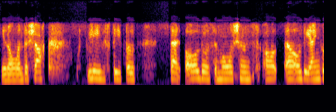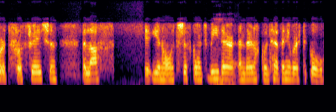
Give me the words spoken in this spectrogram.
You know, when the shock leaves people, that all those emotions, all, all the anger, the frustration, the loss, you know, it's just going to be mm. there and they're not going to have anywhere to go.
